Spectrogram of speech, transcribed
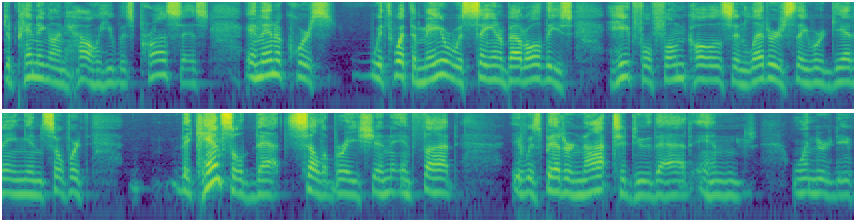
depending on how he was processed. And then, of course, with what the mayor was saying about all these hateful phone calls and letters they were getting and so forth, they canceled that celebration and thought it was better not to do that and wondered if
